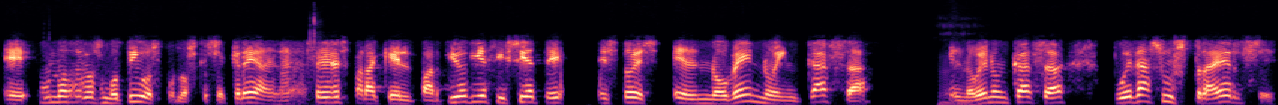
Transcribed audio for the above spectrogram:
eh, uno de los motivos por los que se crea en NFL es para que el partido 17, esto es el noveno en casa, el noveno en casa, pueda sustraerse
